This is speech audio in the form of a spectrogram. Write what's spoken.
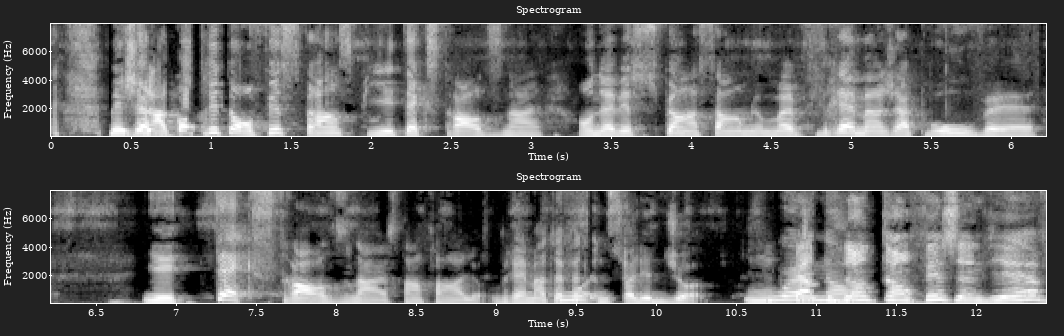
mais j'ai rencontré ton fils, France, puis il est extraordinaire. On avait super ensemble. Moi, vraiment, j'approuve. Euh, il est extraordinaire, cet enfant-là. Vraiment, tu as fait une solide job. Ouais, Parle-nous de ton fils, Geneviève.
